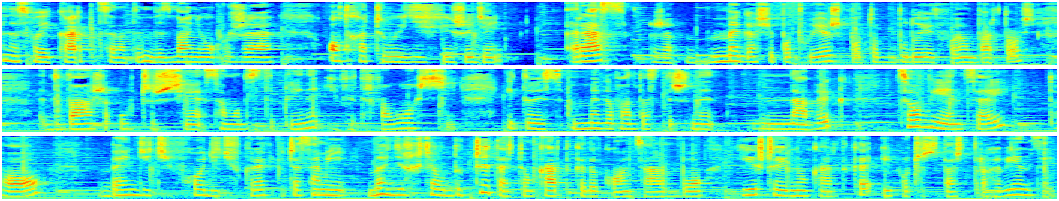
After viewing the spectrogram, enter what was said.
na swojej kartce, na tym wyzwaniu, że odhaczyłeś dzisiejszy dzień. raz, że mega się poczujesz, bo to buduje Twoją wartość. Dwa, że uczysz się samodyscypliny i wytrwałości. I to jest mega fantastyczny nawyk. Co więcej, to będzie Ci wchodzić w krew i czasami będziesz chciał doczytać tą kartkę do końca albo jeszcze jedną kartkę i poczytasz trochę więcej.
